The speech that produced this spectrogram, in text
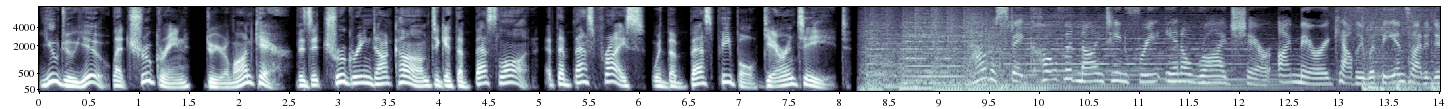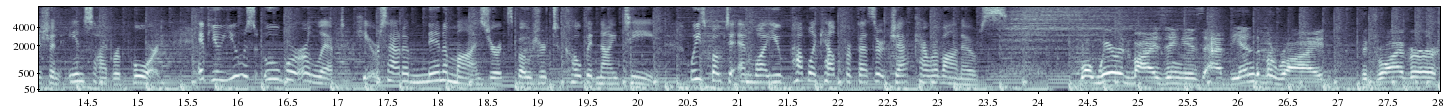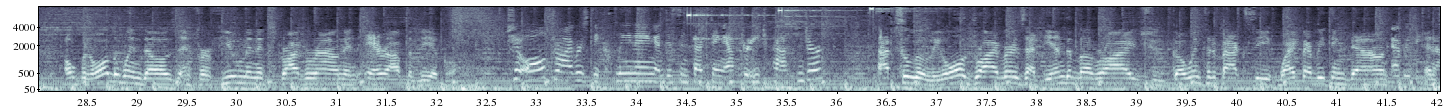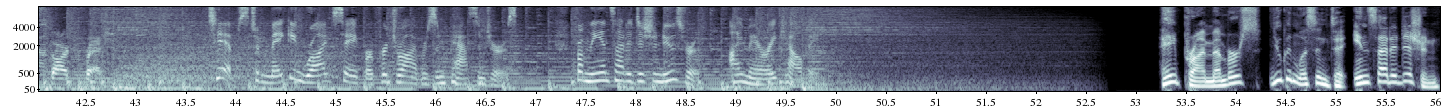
You do you. Let TruGreen do your lawn care. Visit trugreen.com to get the best lawn at the best price with the best people guaranteed. How to stay COVID 19 free in a ride share. I'm Mary Calvi with the Inside Edition Inside Report. If you use Uber or Lyft, here's how to minimize your exposure to COVID 19. We spoke to NYU public health professor Jack Caravanos. What we're advising is at the end of a ride, the driver open all the windows and for a few minutes drive around and air out the vehicle. Should all drivers be cleaning and disinfecting after each passenger? Absolutely. All drivers at the end of a ride should go into the back seat, wipe everything down, Everything and down. start fresh. Tips to making rides safer for drivers and passengers. From the Inside Edition newsroom, I'm Mary Calvi. Hey, Prime members, you can listen to Inside Edition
